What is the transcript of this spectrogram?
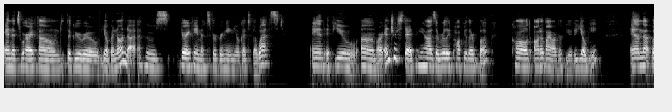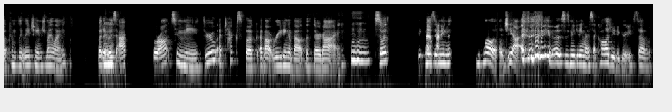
and it's where I found the guru Yogananda, who's very famous for bringing yoga to the West. And if you um, are interested, he has a really popular book called Autobiography of a Yogi. And that book completely changed my life. But mm-hmm. it was actually brought to me through a textbook about reading about the third eye. Mm-hmm. So it's because I mean, college, yeah, you know, this is me getting my psychology degree, so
